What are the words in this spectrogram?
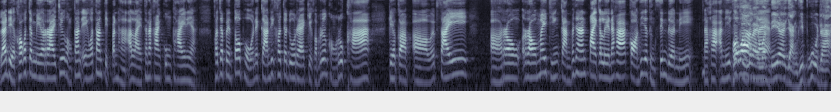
แล้วเดี๋ยวเขาก็จะมีรายชื่อของท่านเองว่าท่านติดปัญหาอะไร ธนาคารกรุงไทยเนี่ยเขาจะเป็นโต้โผในการที่เขาจะดูแลเกี่ยวกับเรื่องของลูกค้า เกี่ยวกับเอ่อเว็บไซต์เอ่อเราเราไม่ทิ้งกันเพราะฉะนั้นไปกันเลยนะคะ ก่อนที่จะถึงสิ้นเดือนนี้นะคะ อันนี้เพก็ราะคืว่าออะไรเรื่องแรวันกนี้อย่างที่พูดนะฮะ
